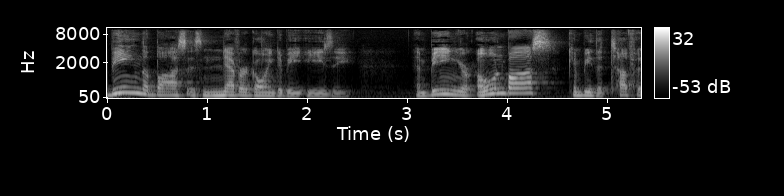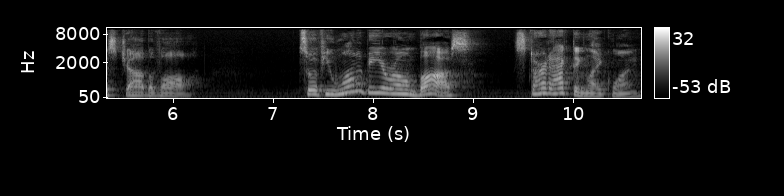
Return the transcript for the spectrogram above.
Being the boss is never going to be easy, and being your own boss can be the toughest job of all. So if you want to be your own boss, start acting like one.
